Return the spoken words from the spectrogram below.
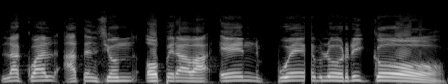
la cual, atención, operaba en Pueblo Rico.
